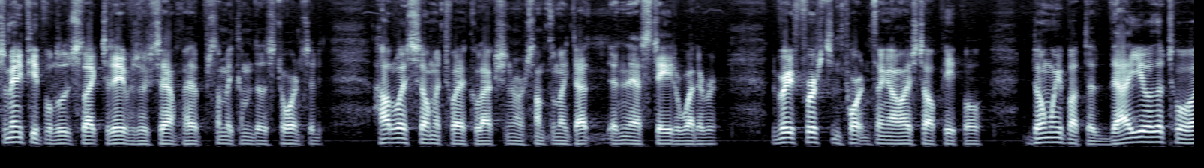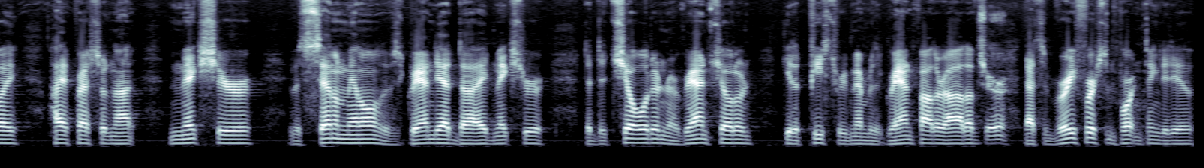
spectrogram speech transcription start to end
So many people, just like today, for example, I had somebody come to the store and said, How do I sell my toy collection or something like that in that state or whatever? The very first important thing I always tell people don't worry about the value of the toy, high price or not. Make sure if it's sentimental, if his granddad died, make sure that the children or grandchildren get a piece to remember the grandfather out of. Sure. That's the very first important thing to do.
